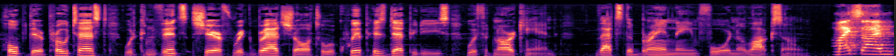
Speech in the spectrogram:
hoped their protest would convince Sheriff Rick Bradshaw to equip his deputies with Narcan. That's the brand name for naloxone. My son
